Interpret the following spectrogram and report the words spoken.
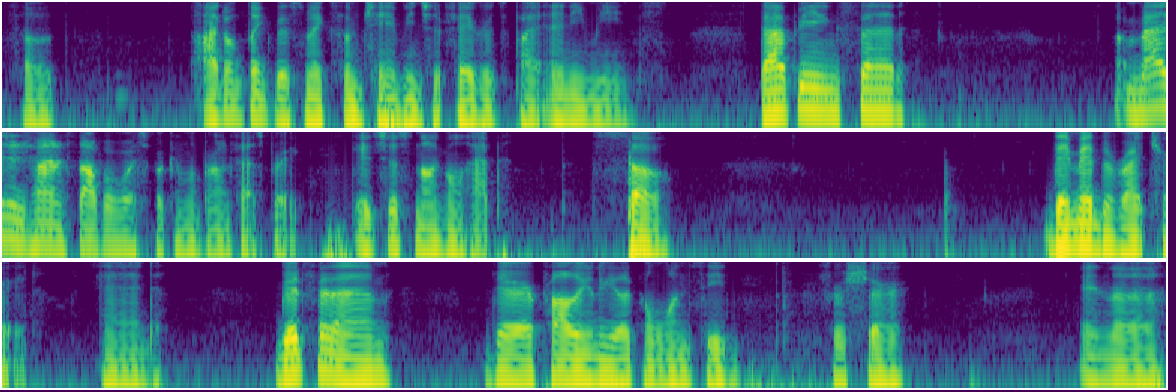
So I don't think this makes them championship favorites by any means. That being said, imagine trying to stop a Westbrook and LeBron fast break. It's just not going to happen. So they made the right trade, and good for them. They're probably going to be like a one seed for sure in the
